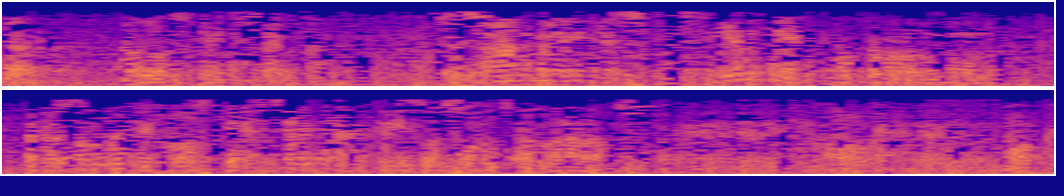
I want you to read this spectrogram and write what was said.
Aplica a los que aceptan. Su sangre es suficiente por todo el mundo, pero solamente los que aceptan a Cristo son salvados. Ok, ok.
